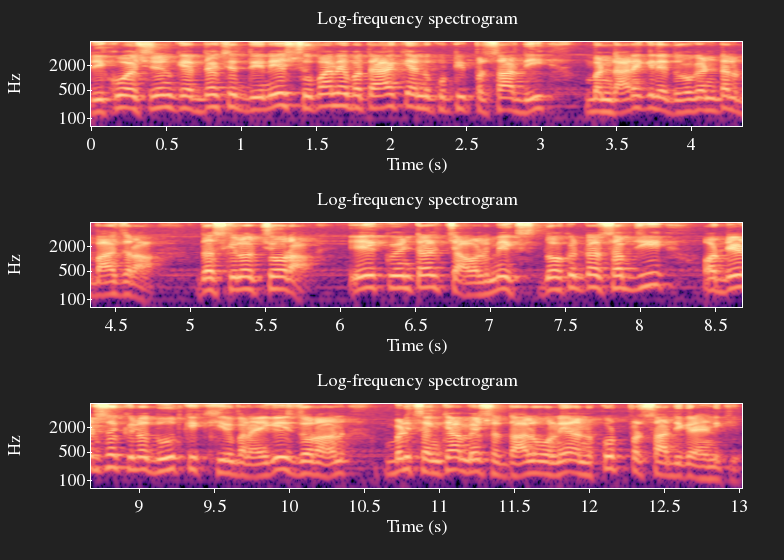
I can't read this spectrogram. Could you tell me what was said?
रिको एसोसिएशन के अध्यक्ष दिनेश सुपा ने बताया कि अन्नकुटी प्रसादी भंडारे के लिए दो क्विंटल बाजरा, दस किलो चोरा, एक क्विंटल चावल मिक्स, दो क्विंटल सब्ज़ी और डेढ़ सौ किलो दूध की खीर बनाई गई। इस दौरान बड़ी संख्या में श्रद्धालुओं ने अन्नकूट प्रसादी ग्रहण की।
